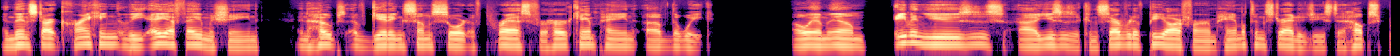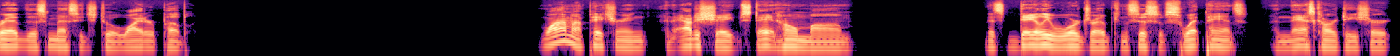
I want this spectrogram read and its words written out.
and then start cranking the AFA machine in hopes of getting some sort of press for her campaign of the week. OMM even uses uh, uses a conservative PR firm, Hamilton Strategies, to help spread this message to a wider public. Why am I picturing an out of shape, stay at home mom that's daily wardrobe consists of sweatpants, a NASCAR t shirt,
